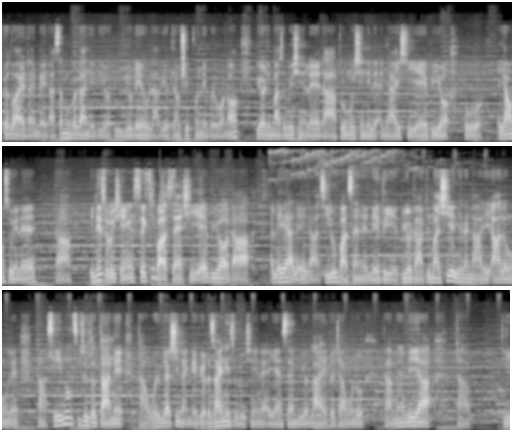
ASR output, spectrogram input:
ပြောသွားတဲ့အတိုင်းပဲဒါစက်မှုဘက်ကနေပြီးတော့ဒီ video လေးကိုလာပြီးတော့ပြောင်းရွှေ့ဖွင့်နေပဲပေါ့နော်ပြီးတော့ဒီမှာဆိုလို့ရှိရင်လည်းဒါ promotion တွေလည်းအများကြီးရှိရဲပြီးတော့ဟိုအယောင်းဆိုရင်လည်းဒါဒီနေ့ဆိုလို့ရှိရင်6%ရှိရဲပြီးတော့ဒါအလဲရလဲဒါ0%နဲ့လဲပေးရပြီးတော့ဒါဒီမှာရှိတဲ့ရတနာတွေအားလုံးကိုလည်းဒါဈေးနှုန်းစုစုတတာနဲ့ဒါဝယ်ရရှိနိုင်တယ်ပြီးတော့ဒီဇိုင်းတွေဆိုလို့ရှိရင်လည်းအရန်ဆန်းပြီးတော့လှရတဲ့အတွက်ကြောင့်မလို့ဒါမန်လေးကဒါ ဒီ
